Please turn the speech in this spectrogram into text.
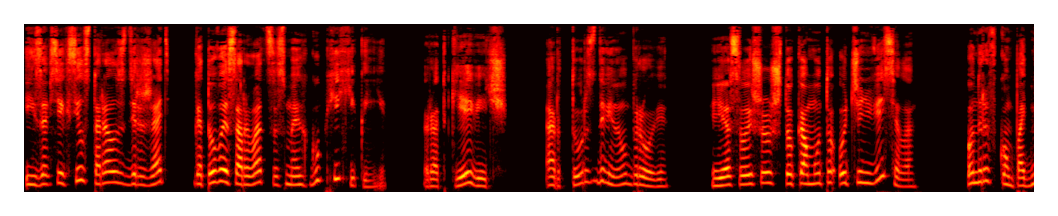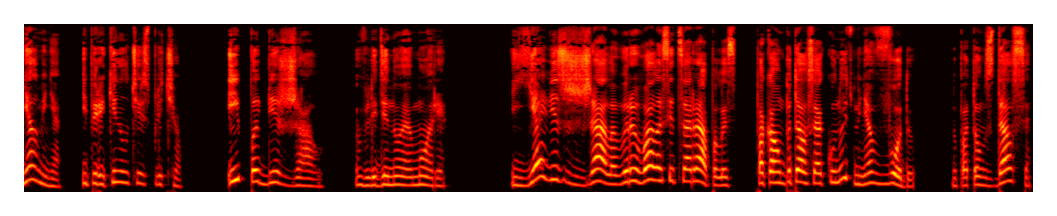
и изо всех сил старалась сдержать, готовая сорваться с моих губ хихиканье. Радкевич. Артур сдвинул брови. Я слышу, что кому-то очень весело. Он рывком поднял меня и перекинул через плечо. И побежал в ледяное море. Я визжала, вырывалась и царапалась, пока он пытался окунуть меня в воду, но потом сдался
